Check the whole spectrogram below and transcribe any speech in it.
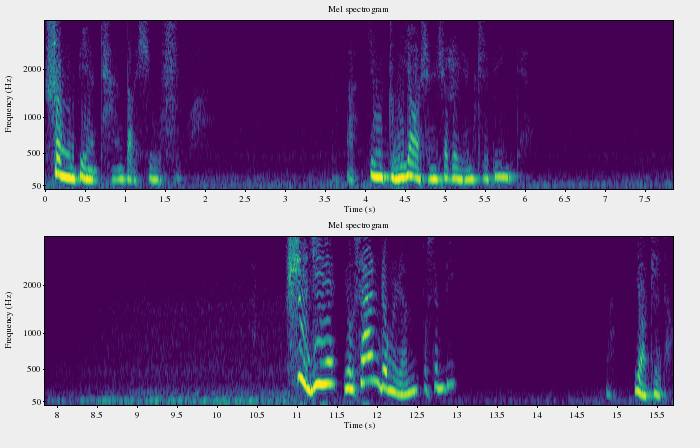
顺便谈到修复。啊啊，因为主要神是为人治病的。世间有三种人不生病，要知道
